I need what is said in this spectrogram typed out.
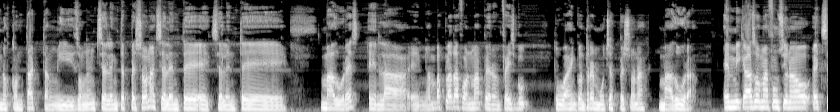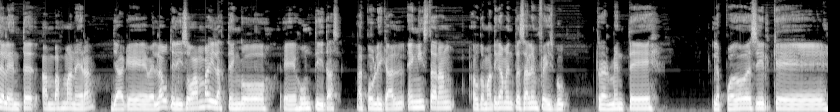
nos contactan y son excelentes personas, excelente, excelente madurez en, la, en ambas plataformas, pero en Facebook tú vas a encontrar muchas personas maduras. En mi caso me ha funcionado excelente ambas maneras, ya que ¿verdad? utilizo ambas y las tengo eh, juntitas. Al publicar en Instagram, automáticamente sale en Facebook. Realmente les puedo decir que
